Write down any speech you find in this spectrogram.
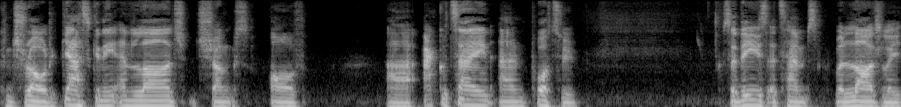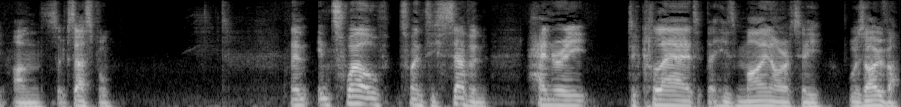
controlled Gascony and large chunks of uh, Aquitaine and Poitou. So these attempts were largely unsuccessful. Then in 1227, Henry declared that his minority was over.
